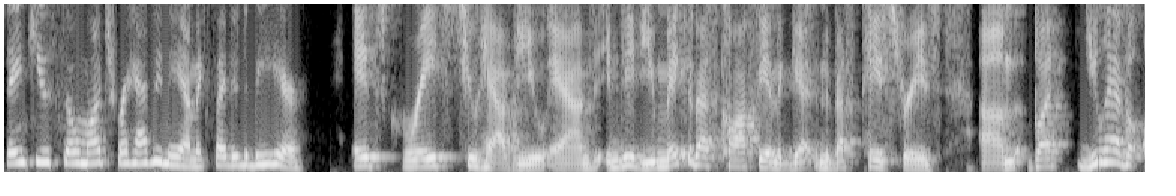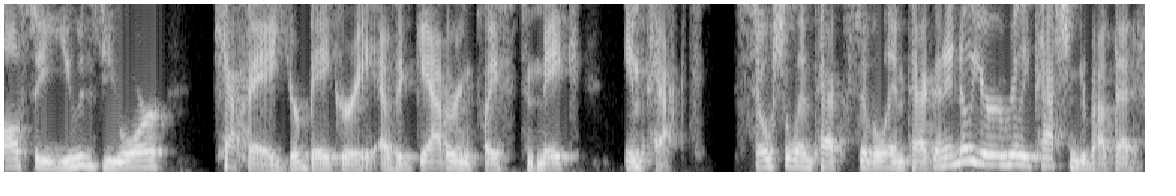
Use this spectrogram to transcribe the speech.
Thank you so much for having me. I'm excited to be here. It's great to have you, and indeed, you make the best coffee and the get and the best pastries. Um, but you have also used your cafe, your bakery, as a gathering place to make impact, social impact, civil impact, and I know you're really passionate about that.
